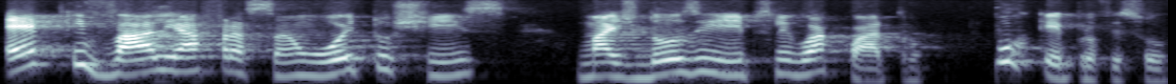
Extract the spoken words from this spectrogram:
equivale à fração 8x mais 12y igual a 4. Por quê, professor?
